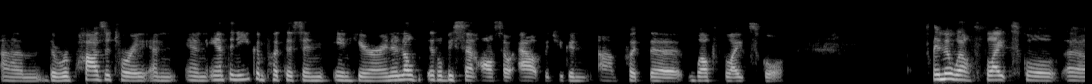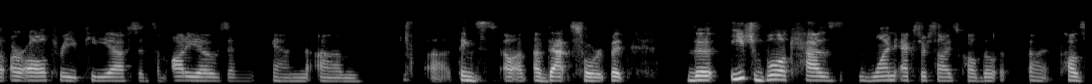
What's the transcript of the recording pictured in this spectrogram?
um, the repository and and Anthony, you can put this in in here, and it'll it'll be sent also out. But you can uh, put the Wealth Flight School. In the Wealth Flight School uh, are all three PDFs and some audios and and um, uh, things of that sort. But the each book has one exercise called the uh, called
